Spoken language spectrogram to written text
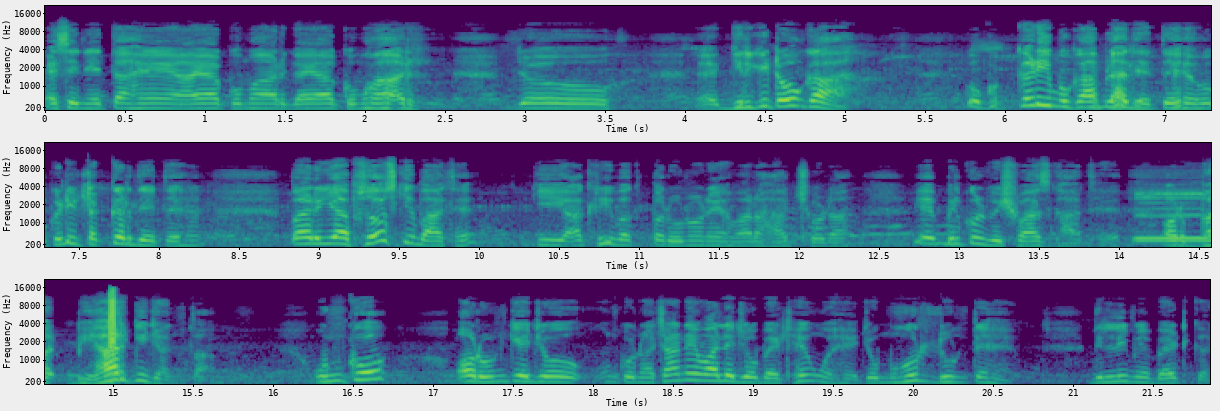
ऐसे नेता हैं, आया कुमार, गया कुमार, जो गिरगिटों का, को कड़ी मुकाबला देते हैं, वो कड़ी टक्कर देते हैं। पर यह अफसोस की बात है कि आखिरी वक्त पर उन्होंने हमारा हाथ छोड़ा। ये बिल्कुल विश्वासघात है। और बिहार की जनता उनको और उनके जो, उनको नचाने वाले जो बैठे हुए हैं, जो मुहूर्त ढूंढते हैं, दिल्ली में बैठकर।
